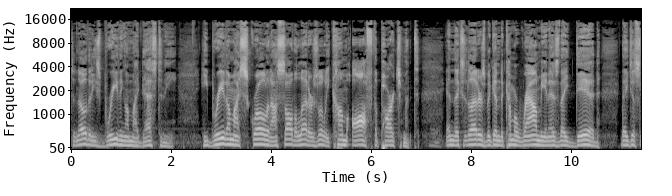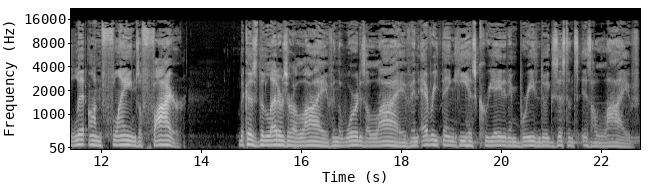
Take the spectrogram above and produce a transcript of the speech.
to know that He's breathing on my destiny. He breathed on my scroll, and I saw the letters literally come off the parchment. Hmm. And the letters began to come around me, and as they did, they just lit on flames of fire because the letters are alive and the word is alive and everything he has created and breathed into existence is alive.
